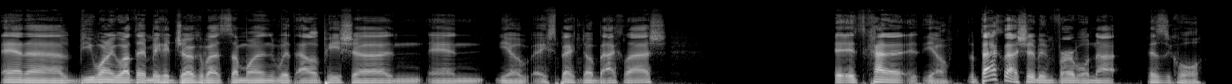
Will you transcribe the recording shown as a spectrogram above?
and uh, you want to go out there and make a joke about someone with alopecia and and you know expect no backlash it, it's kind of you know the backlash should have been verbal not physical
